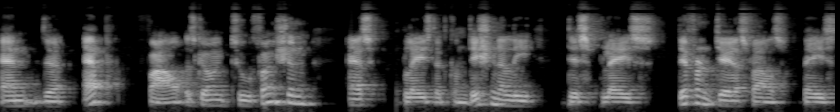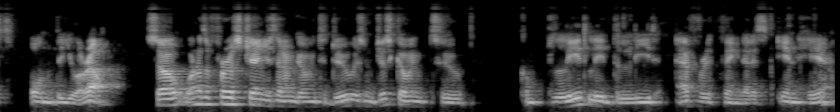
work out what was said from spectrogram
and the app file is going to function as a place that conditionally displays different JS files based on the URL. So one of the first changes that I'm going to do is I'm just going to completely delete everything that is in here.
